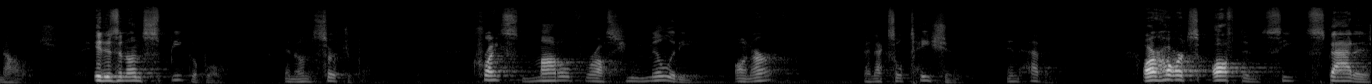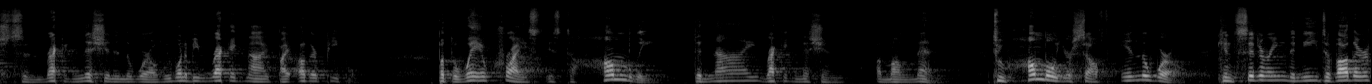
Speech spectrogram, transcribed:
knowledge. It is an unspeakable and unsearchable. Christ modeled for us humility on earth and exaltation in heaven. Our hearts often seek status and recognition in the world. We want to be recognized by other people. But the way of Christ is to humbly deny recognition among men, to humble yourself in the world, considering the needs of others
